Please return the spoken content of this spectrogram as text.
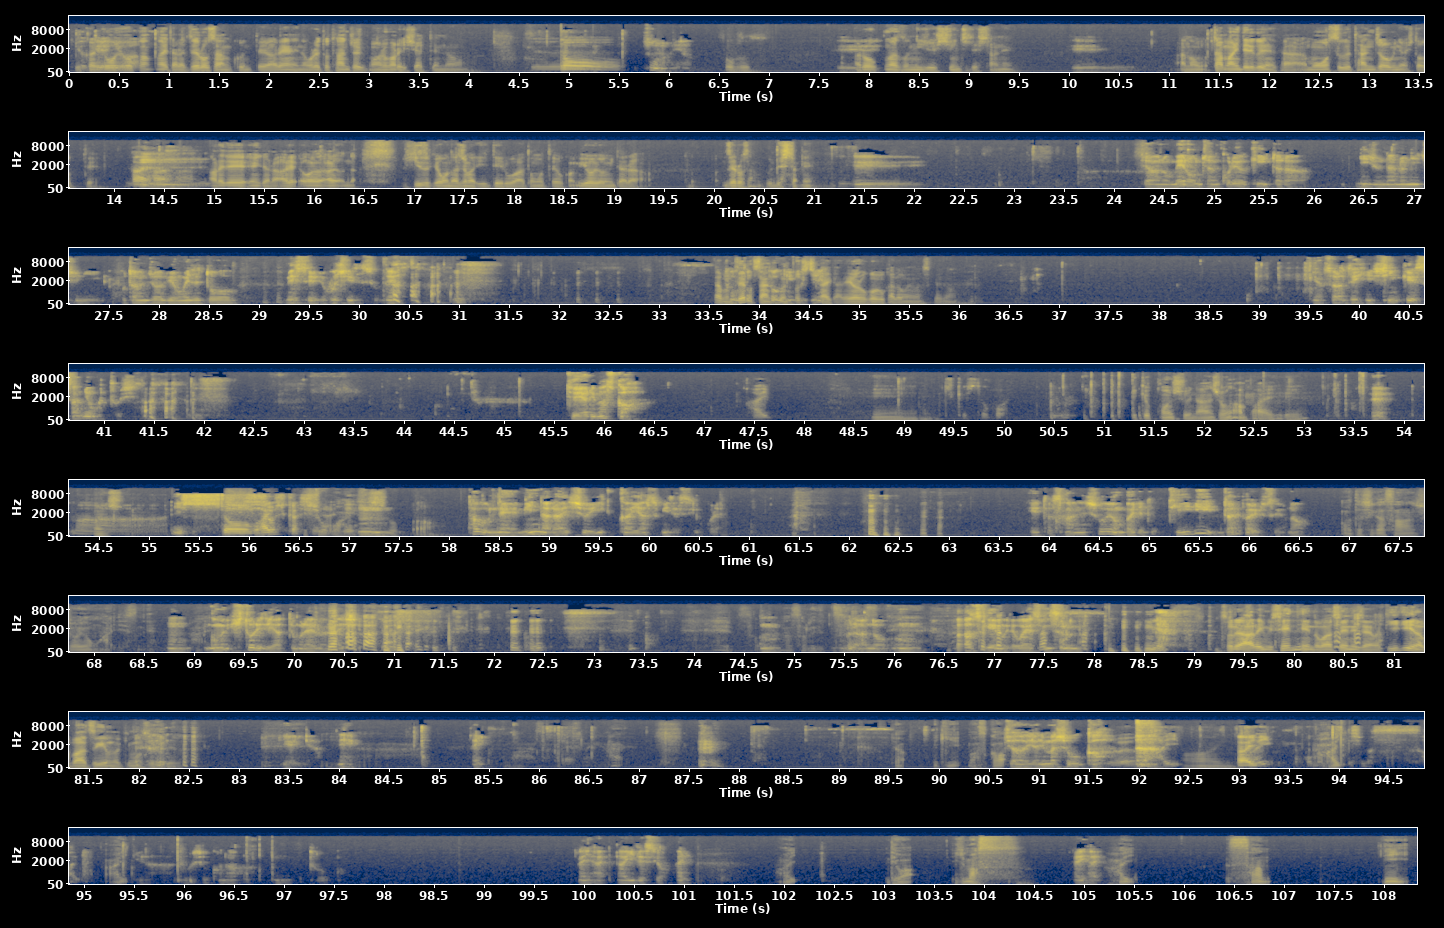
ていうか、ようよう考えたら、ゼロさんくんってあれやねんな、俺と誕生日丸々一緒やってんな。へーおーそうなんや。そうそうへえあ6月27日でしたね。へえあの、たまに出てくるじゃないですか、もうすぐ誕生日の人って。はいはいはい。うんあれで、ええから、あれ？ああな日付同じまでいてるわと思ってようよう見たら、ゼロさんくんでしたね。へえじゃあ、あの、メロンちゃんこれを聞いたら、27日にお誕生日おめでとうメッセージ欲しいですよね。多分、ゼロさんくんと近いから喜ぶかと思いますけど。いや、それはぜひ神経質さんに送ってほしい。じゃあやりますか。はい。えー、チケしとこ結局今週何勝何敗え？う。まあ、一生一5敗緒しかしてないね。うんそうか。多分ね、みんな来週1回休みですよ、これ。えっと、3勝4敗で、TD 誰かですよな。私が3勝4敗ですね。うん。ごめん、一人でやってもらえる 来週。うんそれあの、うん。罰ゲームでお休みするんで。それある意味千年のは千年じゃないわ。TT の罰ゲームの気もするけど。いやいや、ね。はい。じゃあ、いきますか。じゃあやりましょうか。はい。はい。は。はいい。お任せします。はい。はい。いやーどうしようかな。うんと。はいはい。あ、いいですよ。はい。はい。では、いきます。はいはい。はい。3、2、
